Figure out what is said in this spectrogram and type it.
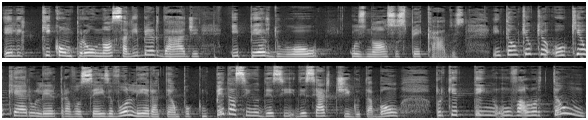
Ele que comprou nossa liberdade e perdoou os nossos pecados. Então, o que eu, o que eu quero ler para vocês, eu vou ler até um, pouco, um pedacinho desse, desse artigo, tá bom? Porque tem um valor tão,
